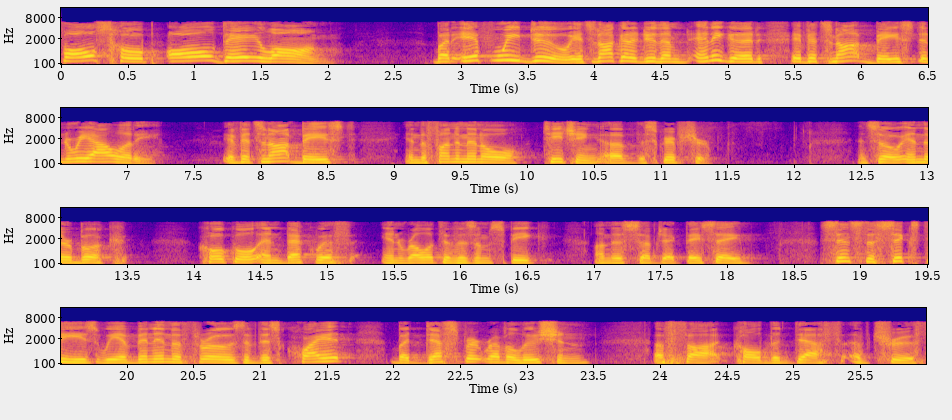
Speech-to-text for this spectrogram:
false hope all day long. But if we do, it's not going to do them any good if it's not based in reality, if it's not based in the fundamental teaching of the Scripture. And so in their book, Koukl and Beckwith in Relativism speak on this subject. They say, Since the 60s, we have been in the throes of this quiet but desperate revolution of thought called the death of truth.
